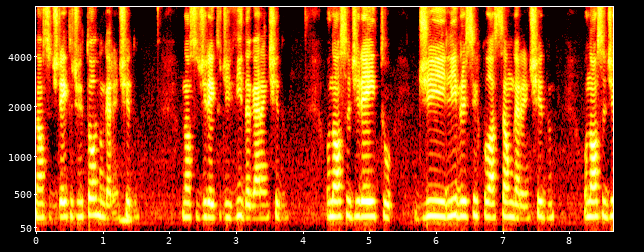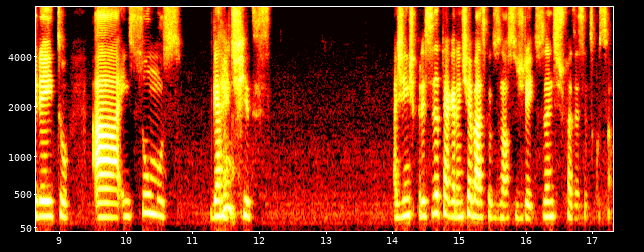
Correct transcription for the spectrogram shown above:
Nosso direito de retorno garantido, nosso direito de vida garantido, o nosso direito de livre circulação garantido, o nosso direito a insumos garantidos. A gente precisa ter a garantia básica dos nossos direitos antes de fazer essa discussão.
